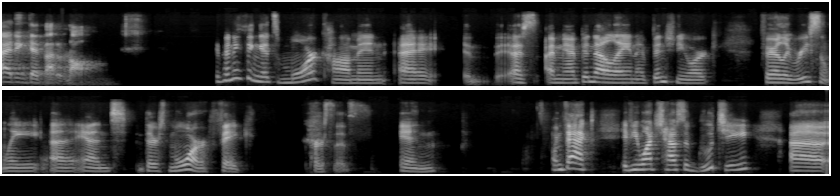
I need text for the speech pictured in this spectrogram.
I didn't get that at all. if anything, it's more common. I, as I mean, I've been to LA and I've been to New York fairly recently, uh, and there's more fake purses in. In fact, if you watched House of Gucci, uh,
